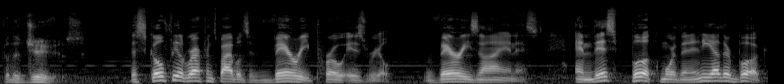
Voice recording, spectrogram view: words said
for the Jews. The Scofield Reference Bible is very pro Israel, very Zionist. And this book, more than any other book,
